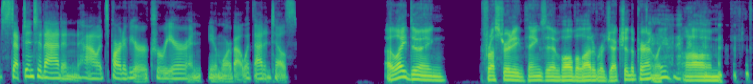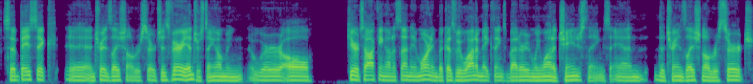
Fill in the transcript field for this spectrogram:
stepped into that and how it's part of your career and, you know, more about what that entails. I like doing frustrating things that involve a lot of rejection, apparently. Um, so, basic uh, and translational research is very interesting. I mean, we're all here talking on a Sunday morning because we want to make things better and we want to change things. And the translational research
